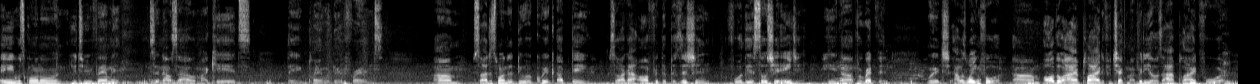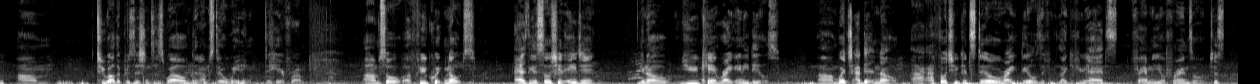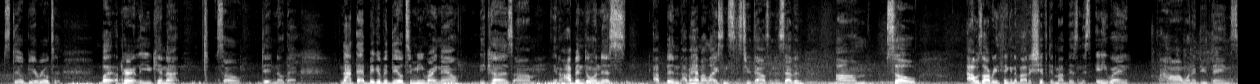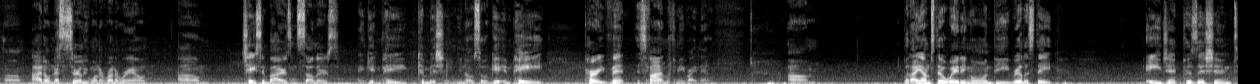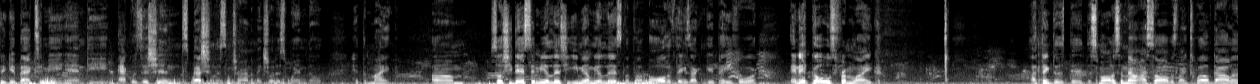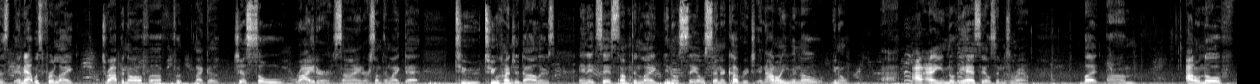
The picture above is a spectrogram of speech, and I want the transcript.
Hey, what's going on, YouTube family? I'm sitting outside with my kids. They playing with their friends. Um, so I just wanted to do a quick update. So I got offered the position for the associate agent he, uh, for Redfin, which I was waiting for. Um, although I applied, if you check my videos, I applied for um, two other positions as well that I'm still waiting to hear from. Um, so a few quick notes. As the associate agent, you know, you can't write any deals, um, which I didn't know. I, I, thought you could still write deals if, like, if you had family or friends, or just still be a realtor. But apparently, you cannot. So, didn't know that. Not that big of a deal to me right now because, um, you know, I've been doing this. I've been I've had my license since 2007. Um, so I was already thinking about a shift in my business anyway how I want to do things. Um, I don't necessarily want to run around um, chasing buyers and sellers and getting paid commission, you know. So getting paid per event is fine with me right now. Um, but I am still waiting on the real estate agent position to get back to me and the acquisition specialist. I'm trying to make sure this wind don't hit the mic. Um, so she did send me a list. She emailed me a list of uh, all the things I can get paid for. And it goes from like, I think the, the, the smallest amount I saw was like $12. And that was for like dropping off a, for like a just sold rider sign or something like that to $200. And it says something like, you know, sales center coverage. And I don't even know, you know, I, I didn't even know they had sales centers around. But um, I don't know if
